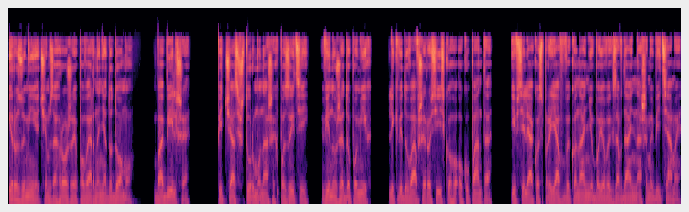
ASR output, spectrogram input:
і розуміє, чим загрожує повернення додому. Ба більше, під час штурму наших позицій він уже допоміг, ліквідувавши російського окупанта, і всіляко сприяв виконанню бойових завдань нашими бійцями.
